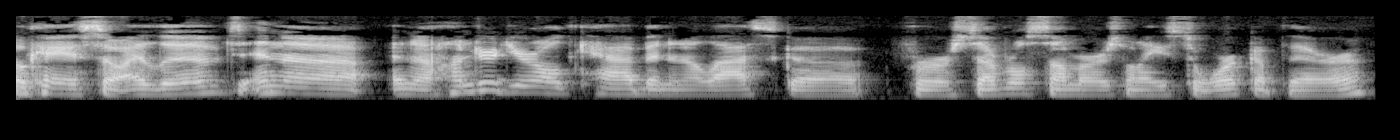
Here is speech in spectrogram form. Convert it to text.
Okay, so I lived in a in a hundred year old cabin in Alaska for several summers when I used to work up there.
